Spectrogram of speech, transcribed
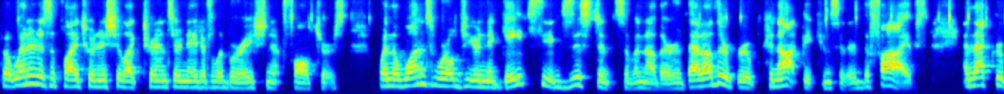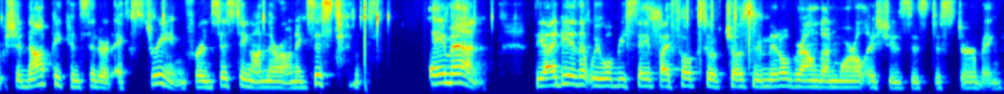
but when it is applied to an issue like trans or native liberation, it falters. When the one's worldview negates the existence of another, that other group cannot be considered the fives, and that group should not be considered extreme for insisting on their own existence. Amen. The idea that we will be saved by folks who have chosen a middle ground on moral issues is disturbing.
